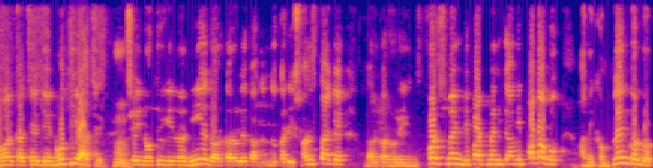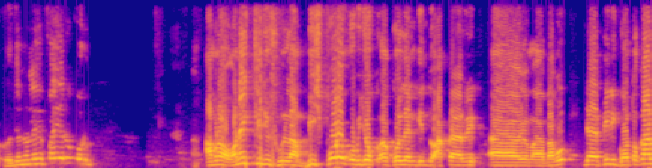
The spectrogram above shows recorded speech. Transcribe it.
আমার কাছে যে নথি আছে সেই নথিগুলো নিয়ে দরকার হলে তদন্তকারী সংস্থাকে দরকার হলে এনফোর্সমেন্ট ডিপার্টমেন্টকে আমি পাঠাবো আমি কমপ্লেন করব প্রয়োজন হলে এফআইআরও করব। আমরা অনেক কিছু শুনলাম, বিস্ফোরক অভিযোগ করলেন কিন্তু আক্তার আলী বাবু। তিনি গতকাল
